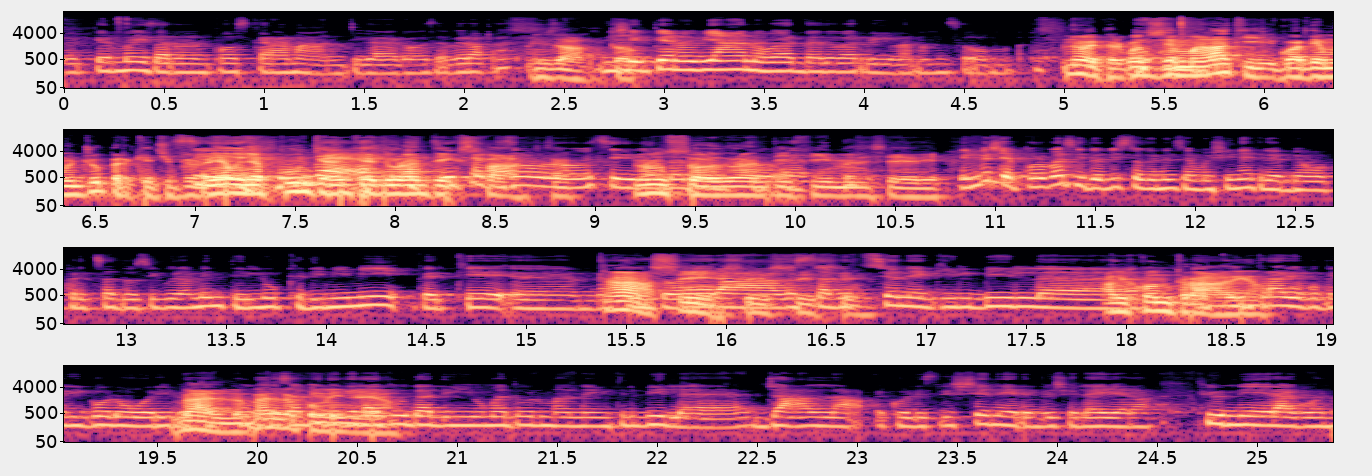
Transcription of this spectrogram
perché ormai saranno un po' scaramantica la cosa però Esatto. dice piano piano guarda dove arrivano insomma. Noi per quanto siamo malati guardiamo giù perché ci prendiamo Sì, gli appunti beh, anche durante X Factor, non solo tutto, durante i eh. film e le serie. E invece a proposito, visto che noi siamo cinefili, abbiamo apprezzato sicuramente il look di Mimi perché ehm, Ah, sì, era sì, questa sì, sì. versione Kill Bill eh, Al contrario. al contrario per i colori. Bello, bello sapete come che idea. la tuta di Uma Thurman in Kill Bill è gialla e con le strisce nere, invece lei era più nera con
